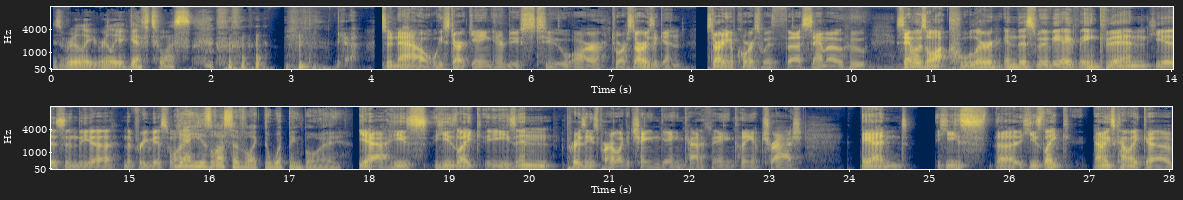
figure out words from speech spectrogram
is really really a gift to us. yeah. So now we start getting introduced to our to our stars again. Starting, of course, with uh, Sammo, who Sammo is a lot cooler in this movie, I think, than he is in the uh, in the previous one. Yeah, he's less of like the whipping boy. Yeah, he's he's like he's in prison. He's part of like a chain gang kind of thing, cleaning up trash, and he's uh he's like I don't know. He's kind of like uh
